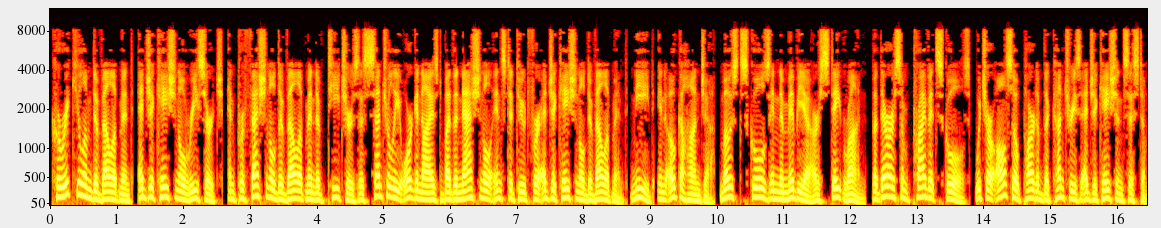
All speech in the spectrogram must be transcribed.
Curriculum development, educational research, and professional development of teachers is centrally organized by the National Institute for Educational Development in Okahandja. Most schools in Namibia are state run, but there are some private schools, which are also part of the country's education system.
